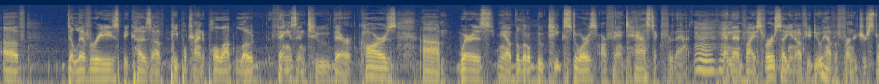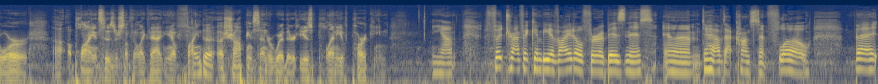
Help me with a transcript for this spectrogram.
of deliveries, because of people trying to pull up, load things into their cars. Um, whereas, you know, the little boutique stores are fantastic for that. And then vice versa. You know, if you do have a furniture store or uh, appliances or something like that, you know, find a, a shopping center where there is plenty of parking. Yeah, foot traffic can be a vital for a business um, to have that constant flow. But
